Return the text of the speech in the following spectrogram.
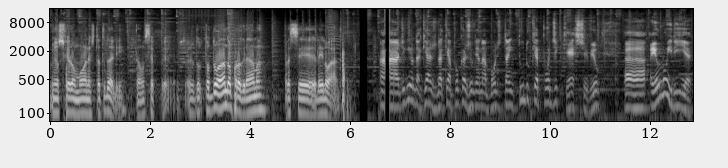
meus feromônios, tá tudo ali. Então você, eu tô doando ao programa para ser leiloado. Ah, Diguinho, daqui a, daqui a pouco a Juliana Bond tá em tudo que é podcast, viu? Ah, eu não iria.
